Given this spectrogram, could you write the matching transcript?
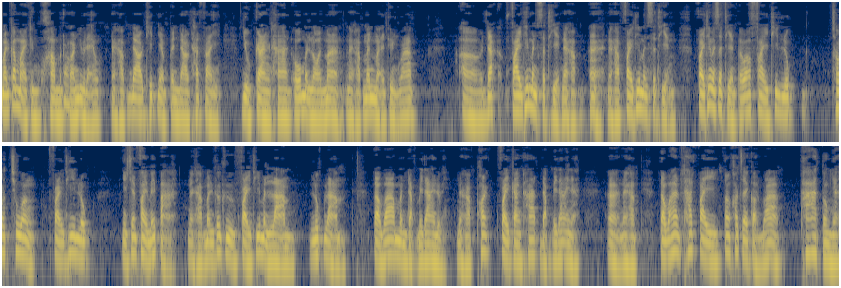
มันก็หมายถึงความร้อนอยู่แล้วนะครับ ดาวอาทิตย์เนี่ยเป็นดาวธาตุไฟ อยู่กลางธาตุโอ้มันร้อนมากนะครับ มันหมายถึงว่าเอ่อไฟที่มันเสถียรนะครับอ่านะครับ ไฟที่มันเสถียรไฟที่มันเสถียรแปลว่าไฟที่ลุกชดช่วง ไฟที่ลุก อย่างเช่นไฟไม่ป่านะครับ มันก็คือไฟที่มันลามลุกลามแต่ว่ามันดับไม่ได้เลยนะครับ เพราะไฟกลางธาตุดับไม่ได้นะอ่านะครับ แต่ว่าธาตุไฟต้องเข้าใจก่อนว่าธาตุตรงเนี้ย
